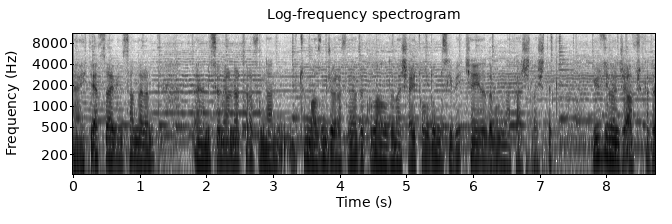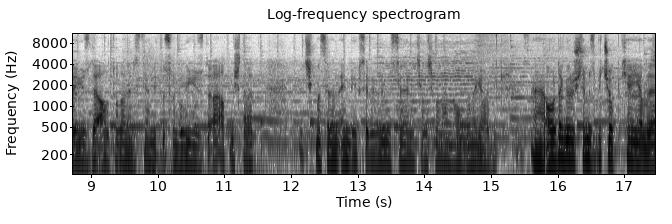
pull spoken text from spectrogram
Yani ihtiyaç sahibi insanların e, misyonerler tarafından bütün mazlum coğrafyalarda kullanıldığına şahit olduğumuz gibi Kenya'da da bununla karşılaştık. 100 yıl önce Afrika'da %6 olan Hristiyan nüfusunun bugün %60'lara çıkmasının en büyük sebebinin misyonerlik çalışmalarının olduğunu gördük. E, Orada görüştüğümüz birçok Kenyalı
